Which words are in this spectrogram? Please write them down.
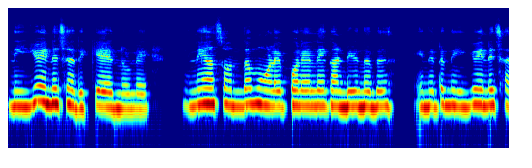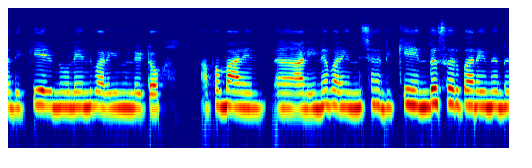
നീയും എന്നെ ചതിക്കുകയായിരുന്നുല്ലേ നിന്നെ ആ സ്വന്തം മോളെ പോലെയല്ലേ കണ്ടിരുന്നത്? എന്നിട്ട് നീയും എന്നെ ചതിക്കുകയായിരുന്നുല്ലേ എന്ന് പറയുന്നുണ്ട് കേട്ടോ. അപ്പം ബാല അലീന പറയുന്നത് ചതിക്ക എന്താ സർ പറയുന്നത്?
